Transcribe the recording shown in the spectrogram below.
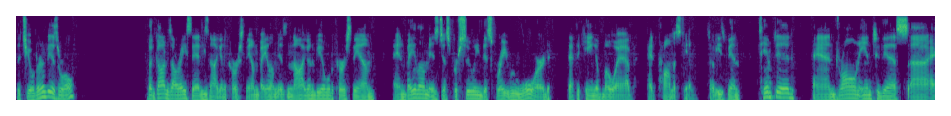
the children of Israel. But God has already said he's not going to curse them. Balaam is not going to be able to curse them. And Balaam is just pursuing this great reward that the king of Moab had promised him. So he's been tempted and drawn into this. Uh,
